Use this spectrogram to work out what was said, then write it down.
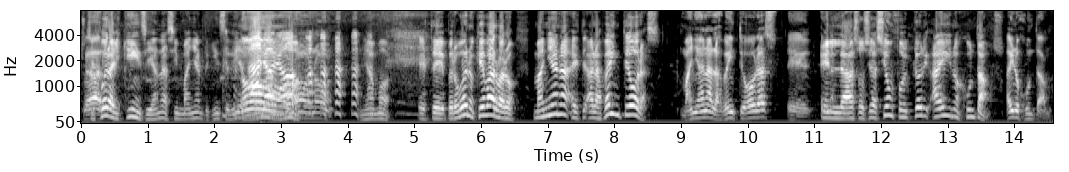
Claro. Si fuera el 15 y andas sin bañarte 15 días. No, Ah, no, no, Mi amor. Este, pero bueno, qué bárbaro. Mañana este, a las 20 horas Mañana a las 20 horas, eh, en la Asociación Folclórica, ahí nos juntamos. ahí nos juntamos.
